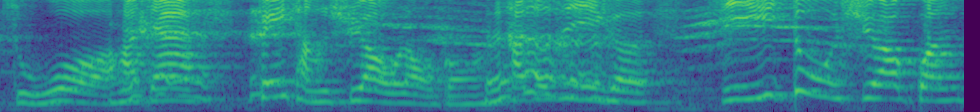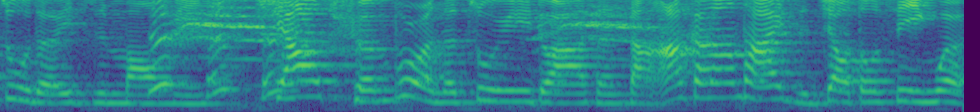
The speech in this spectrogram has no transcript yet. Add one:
主卧，他现在非常需要我老公，他就是一个极度需要关注的一只猫咪，需要全部人的注意力都在他身上。啊，刚刚他一直叫，都是因为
